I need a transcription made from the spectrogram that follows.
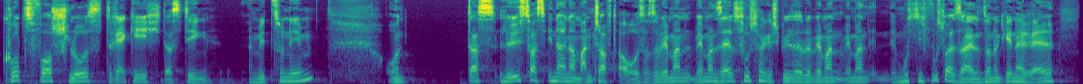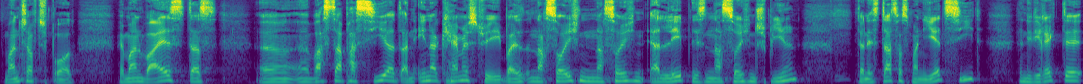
kurz vor Schluss dreckig das Ding mitzunehmen. Und das löst was in einer Mannschaft aus. Also wenn man, wenn man selbst Fußball gespielt hat oder wenn man, wenn man, muss nicht Fußball sein, sondern generell Mannschaftssport. Wenn man weiß, dass äh, was da passiert an inner Chemistry bei, nach solchen, nach solchen Erlebnissen, nach solchen Spielen, dann ist das, was man jetzt sieht, dann die direkte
